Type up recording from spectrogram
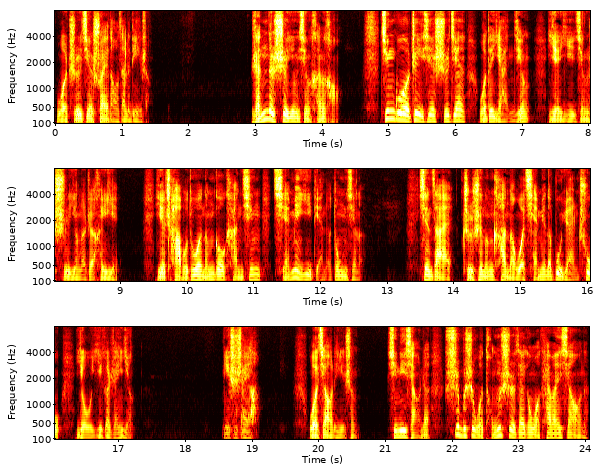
我直接摔倒在了地上。人的适应性很好，经过这些时间，我的眼睛也已经适应了这黑夜。也差不多能够看清前面一点的东西了，现在只是能看到我前面的不远处有一个人影。你是谁啊？我叫了一声，心里想着是不是我同事在跟我开玩笑呢？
